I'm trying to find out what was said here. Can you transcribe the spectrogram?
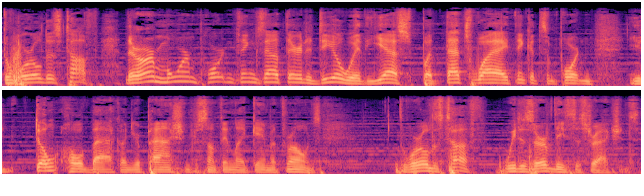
The world is tough. There are more important things out there to deal with, yes, but that's why I think it's important you don't hold back on your passion for something like Game of Thrones. The world is tough. We deserve these distractions.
